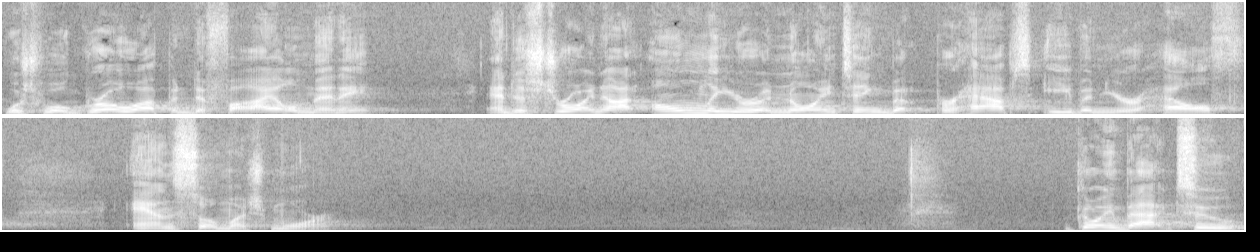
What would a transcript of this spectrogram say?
which will grow up and defile many and destroy not only your anointing, but perhaps even your health and so much more. Going back to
